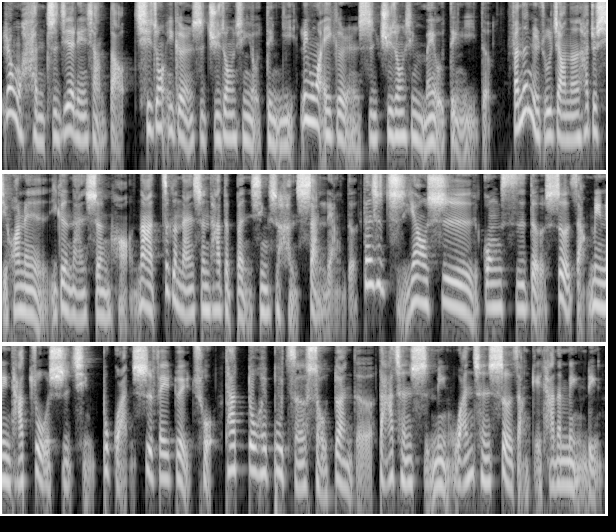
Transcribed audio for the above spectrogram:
让我很直接联想到，其中一个人是居中心有定义，另外一个人是居中心没有定义的。反正女主角呢，她就喜欢了一个男生哈。那这个男生他的本性是很善良的，但是只要是公司的社长命令他做事情，不管是非对错，他都会不择手段的达成使命，完成社长给他的命令。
